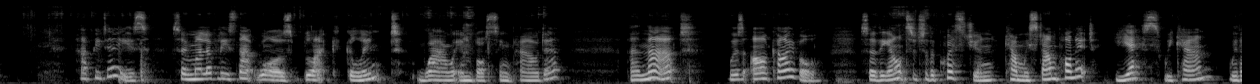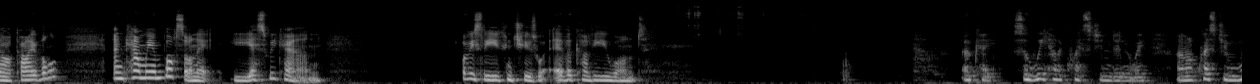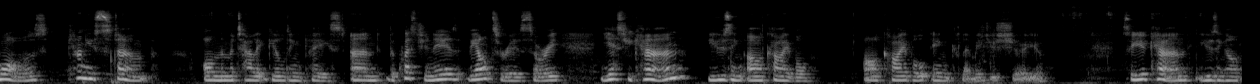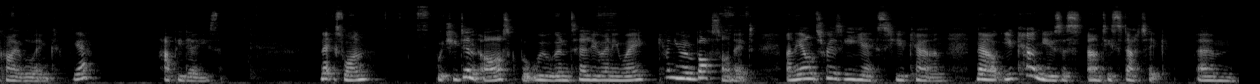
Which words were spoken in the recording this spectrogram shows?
Happy days. So my lovelies, that was Black Glint Wow Embossing Powder. And that was archival. So the answer to the question, can we stamp on it? Yes, we can with archival. And can we emboss on it? Yes, we can. Obviously, you can choose whatever colour you want. Okay, so we had a question, didn't we? And our question was, can you stamp on the metallic gilding paste? And the question is, the answer is, sorry, yes, you can using archival, archival ink. Let me just show you. So you can using archival ink, yeah? Happy days. Next one, which you didn't ask, but we were going to tell you anyway. Can you emboss on it? And the answer is yes, you can. Now, you can use an anti-static um,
